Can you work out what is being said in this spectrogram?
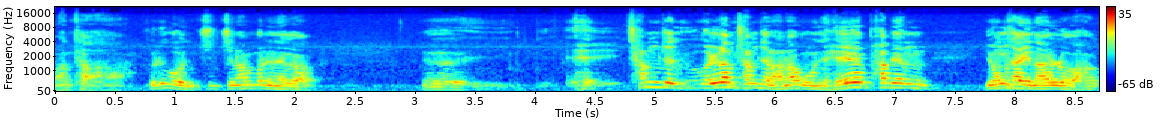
많다. 그리고 지, 지난번에 내가 어, 해- 참전 월남 참전 안 하고 해외 파병 용사의 날로 하,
